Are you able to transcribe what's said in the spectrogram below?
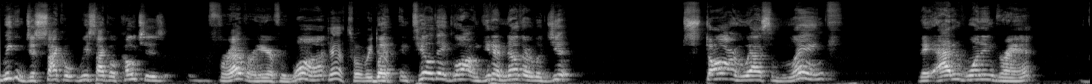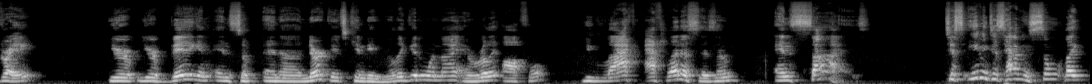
we can just cycle, recycle coaches forever here if we want. Yeah, that's what we do. But until they go out and get another legit star who has some length, they added one in Grant. Great. You're you're big and and, some, and uh, Nurkic can be really good one night and really awful. You lack athleticism and size. Just even just having some like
